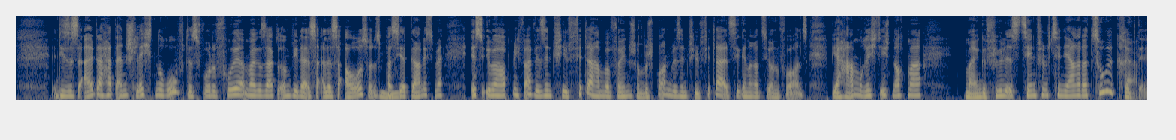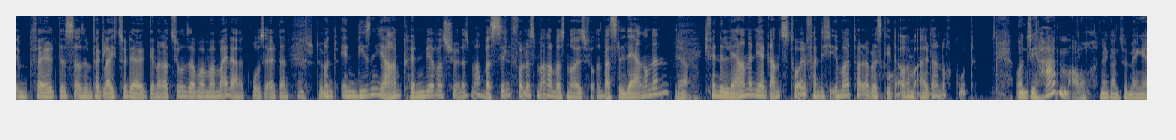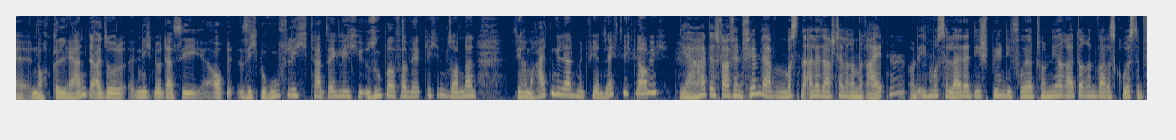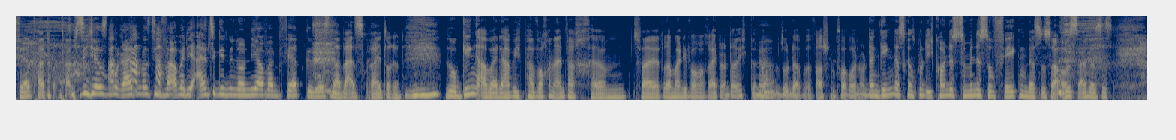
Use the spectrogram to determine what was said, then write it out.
Dieses Alter hat einen schlechten Ruf. Das wurde früher immer gesagt, irgendwie da ist alles aus und es passiert gar nichts mehr. Ist überhaupt nicht wahr. Wir sind viel fitter, haben wir vorhin schon besprochen. Wir sind viel fitter als die Generationen vor uns. Wir haben richtig nochmal mein Gefühl ist 10, 15 Jahre dazugekriegt im Verhältnis, also im Vergleich zu der Generation, sagen wir mal, meiner Großeltern. Und in diesen Jahren können wir was Schönes machen, was Sinnvolles machen, was Neues für uns, was lernen. Ja. Ich finde Lernen ja ganz toll, fand ich immer toll, aber das geht auch im Alter noch gut. Und Sie haben auch eine ganze Menge noch gelernt. Also nicht nur, dass Sie auch sich beruflich tatsächlich super verwirklichen, sondern Sie haben Reiten gelernt mit 64, glaube ich. Ja, das war für einen Film, da mussten alle Darstellerinnen reiten und ich musste leider die spielen, die früher Turnierreiterin war, das größte Pferd hatte und am sichersten reiten musste. Ich war aber die Einzige, die noch nie auf einem Pferd gesessen hatte als Reiterin. So ging aber, da habe ich ein paar Wochen einfach ähm, zwei, dreimal die Woche Reitunterricht genommen, so da war schon vorbereitet und dann ging das ganz gut. Ich konnte es zumindest so faken, dass es so aussah, dass es,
